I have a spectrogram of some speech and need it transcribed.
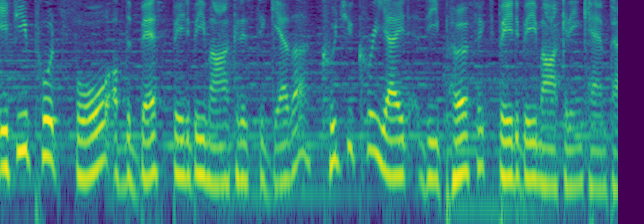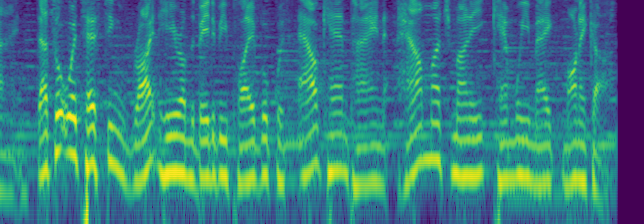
If you put four of the best B2B marketers together, could you create the perfect B2B marketing campaign? That's what we're testing right here on the B2B Playbook with our campaign How Much Money Can We Make Monica?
